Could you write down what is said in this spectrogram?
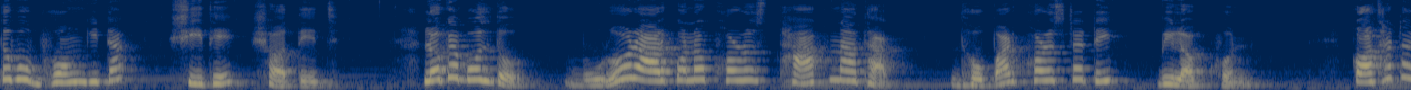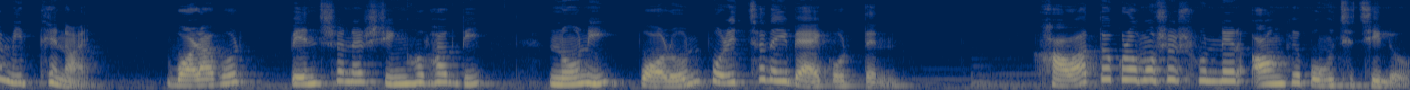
তবু ভঙ্গিটা সিধে সতেজ। লোকে বলতো, বুড়োর আর কোনো খরচ থাক না থাক, ধোপার খরচটাটি বিলক্ষণ। কথাটা মিথ্যে নয়। বরাবর পেনশনের সিংহভাগটি ননী পরণ পরিচ্ছদেই ব্যয় করতেন। খাওয়া তো ক্রমশ শূন্যের অঙ্কে পৌঁছেছিল।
